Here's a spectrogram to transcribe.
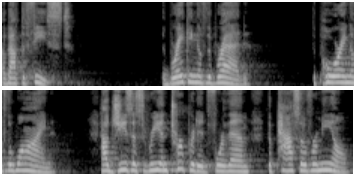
about the feast, the breaking of the bread, the pouring of the wine, how Jesus reinterpreted for them the Passover meal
